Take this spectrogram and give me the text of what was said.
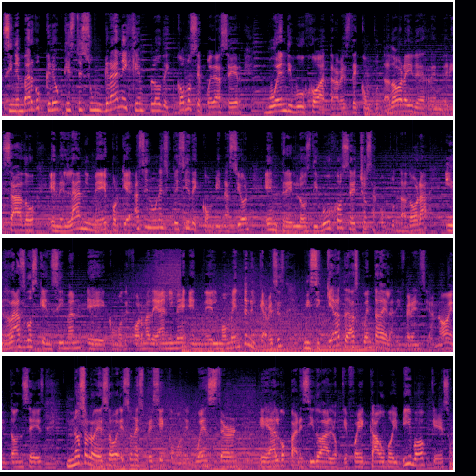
Sin embargo, creo que este es un gran ejemplo de cómo se puede hacer buen dibujo a través de computadora y de renderizado en el anime porque hacen una especie de combinación entre los dibujos hechos a computadora y rasgos que enciman eh, como de forma de anime en el momento en el que a veces ni siquiera te das cuenta de la diferencia, ¿no? Entonces, no solo eso, es una especie como de western, eh, algo parecido a lo que fue Cowboy Bebop, que es un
